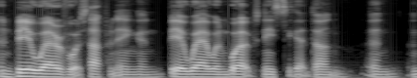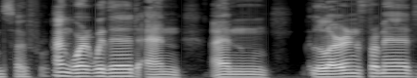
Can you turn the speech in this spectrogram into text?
and be aware of what's happening and be aware when work needs to get done and and so forth. and work with it and and learn from it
